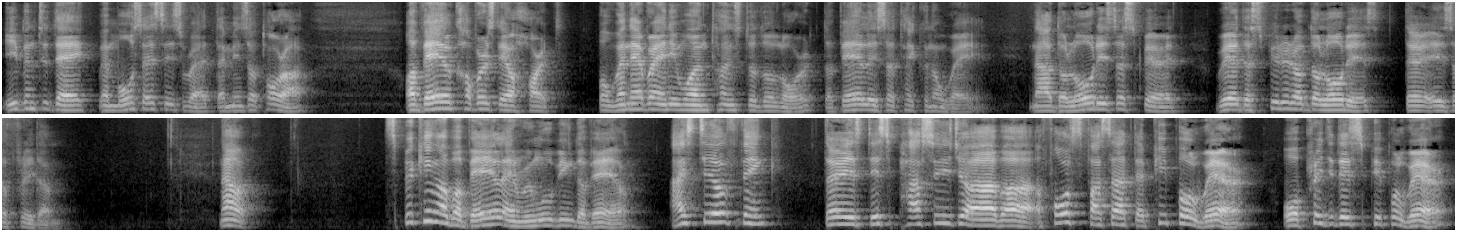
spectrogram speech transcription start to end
Even today, when Moses is read, that means the Torah, a veil covers their heart. But whenever anyone turns to the Lord, the veil is taken away. Now the Lord is the Spirit. Where the Spirit of the Lord is, there is a freedom. Now, speaking of a veil and removing the veil, I still think there is this passage of uh, a false facade that people wear or prejudiced people wear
